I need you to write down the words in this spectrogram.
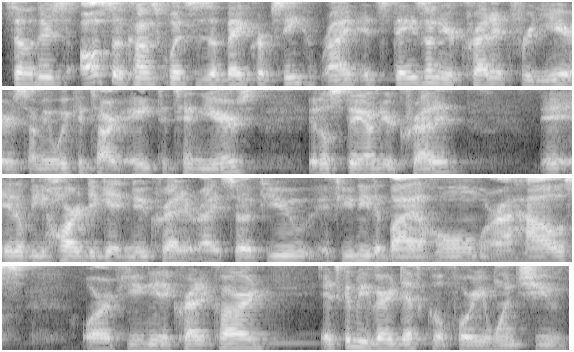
So there's also consequences of bankruptcy, right? It stays on your credit for years. I mean, we can talk eight to 10 years. It'll stay on your credit. It'll be hard to get new credit, right? So if you if you need to buy a home or a house, or if you need a credit card, it's going to be very difficult for you once you've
